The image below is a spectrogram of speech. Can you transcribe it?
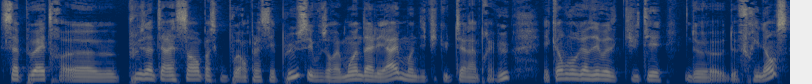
Ça peut être plus intéressant parce que vous pouvez en placer plus et vous aurez moins d'aléas et moins de difficultés à l'imprévu. Et quand vous regardez vos activités de freelance,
